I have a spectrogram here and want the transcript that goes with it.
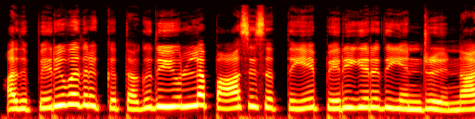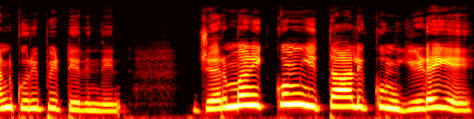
அது பெறுவதற்கு தகுதியுள்ள பாசிசத்தையே பெறுகிறது என்று நான் குறிப்பிட்டிருந்தேன். ஜெர்மனிக்கும் இத்தாலிக்கும் இடையே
